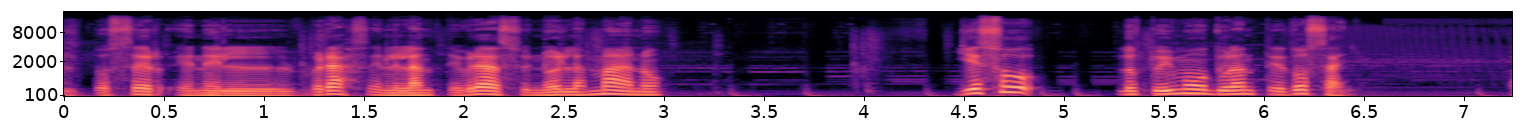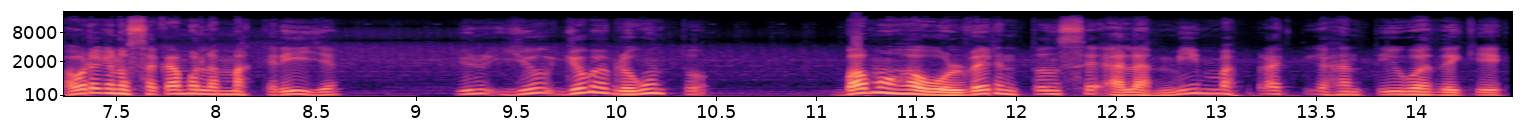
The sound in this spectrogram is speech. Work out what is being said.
el toser en el brazo, en el antebrazo y no en las manos. Y eso lo tuvimos durante dos años. Ahora que nos sacamos las mascarillas, yo, yo, me pregunto, ¿vamos a volver entonces a las mismas prácticas antiguas de que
